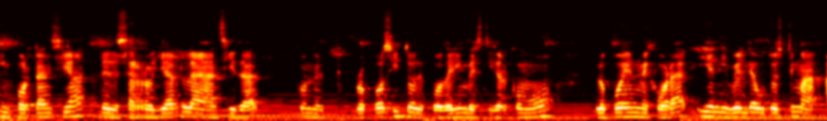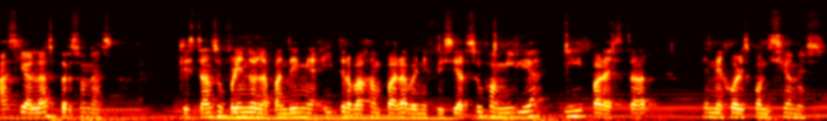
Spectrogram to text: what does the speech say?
importancia de desarrollar la ansiedad con el propósito de poder investigar cómo lo pueden mejorar y el nivel de autoestima hacia las personas que están sufriendo en la pandemia y trabajan para beneficiar su familia y para estar en mejores condiciones.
